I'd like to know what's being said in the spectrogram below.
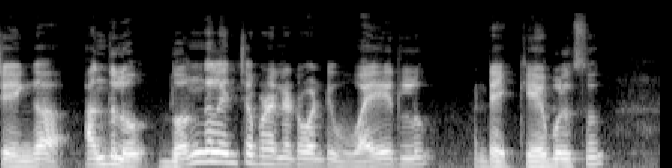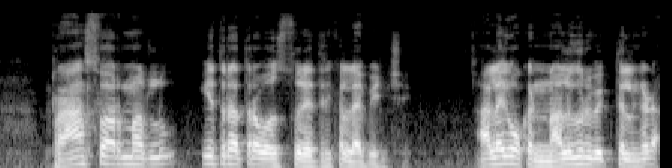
చేయంగా అందులో దొంగలించబడినటువంటి వైర్లు అంటే కేబుల్స్ ట్రాన్స్ఫార్మర్లు ఇతరత్ర వస్తువులు అయితే లభించాయి. అలాగే ఒక నలుగురు వ్యక్తులను కూడా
